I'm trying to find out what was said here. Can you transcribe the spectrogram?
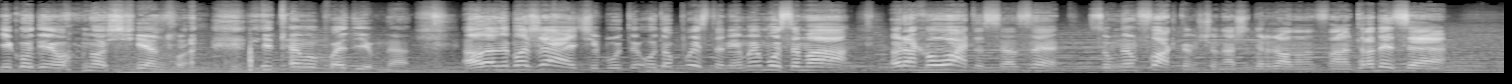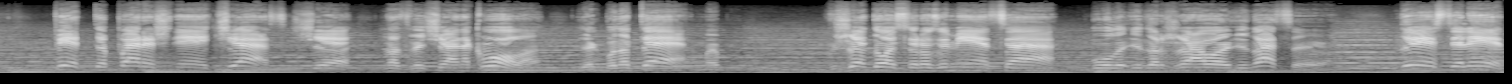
і куди воно щезло, і тому подібне. Але не бажаючи бути утопистами, ми мусимо рахуватися з сумним фактом, що наша державна національна традиція під теперішній час ще надзвичайно квола. Якби не те, ми вже досі розуміється, були і державою, і нацією. 200 літ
